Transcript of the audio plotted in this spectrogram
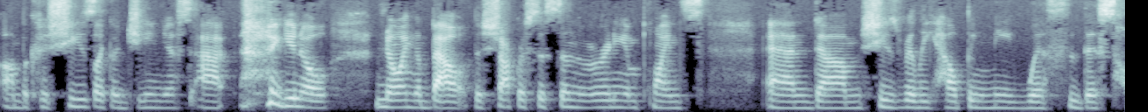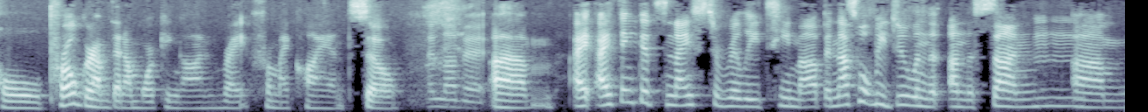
um, because she's like a genius at you know knowing about the chakra system the meridian points and um, she's really helping me with this whole program that i'm working on right for my clients. So i love it. um, I, I, think it's nice to really team up and that's what we do in the on the sun. Mm-hmm.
